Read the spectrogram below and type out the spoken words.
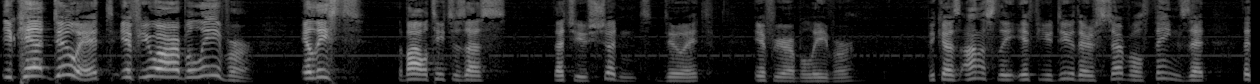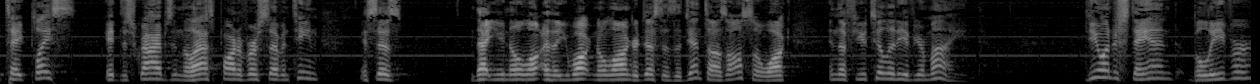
You can't do it if you are a believer. At least the Bible teaches us that you shouldn't do it if you're a believer. Because honestly, if you do, there's several things that, that take place. It describes in the last part of verse 17, it says that you, no lo- that you walk no longer just as the Gentiles also walk in the futility of your mind. Do you understand, believer,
